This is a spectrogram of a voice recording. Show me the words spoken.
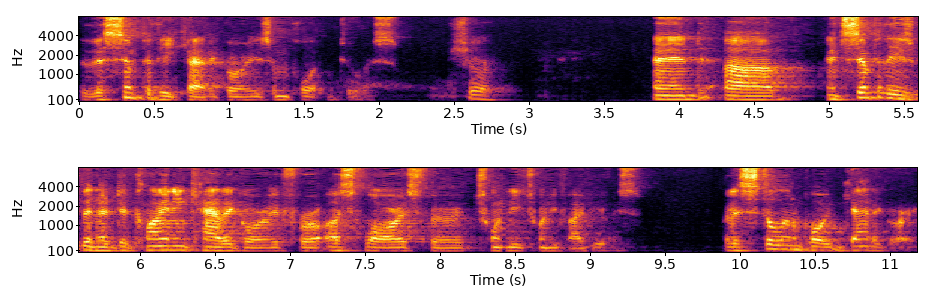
the sympathy category is important to us. Sure. And, uh, and sympathy has been a declining category for us florists for 20, 25 years, but it's still an important category.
